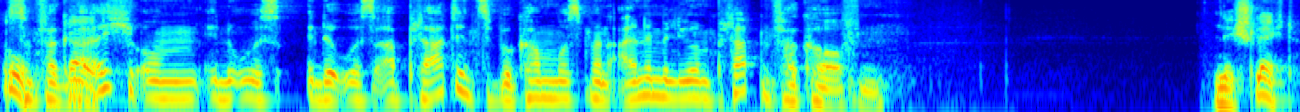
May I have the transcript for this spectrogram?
Oh, Zum Vergleich, geil. um in, US, in der USA Platin zu bekommen, muss man eine Million Platten verkaufen. Nicht schlecht.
